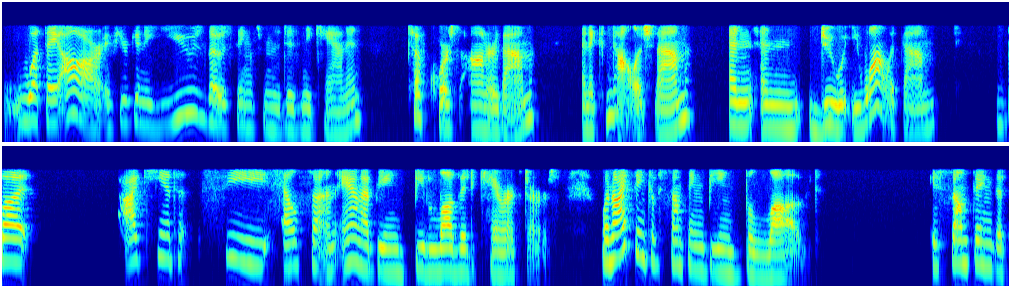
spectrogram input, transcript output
what they are if you're going to use those things from the Disney canon to of course honor them and acknowledge them and and do what you want with them but I can't see Elsa and Anna being beloved characters. When I think of something being beloved, is something that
